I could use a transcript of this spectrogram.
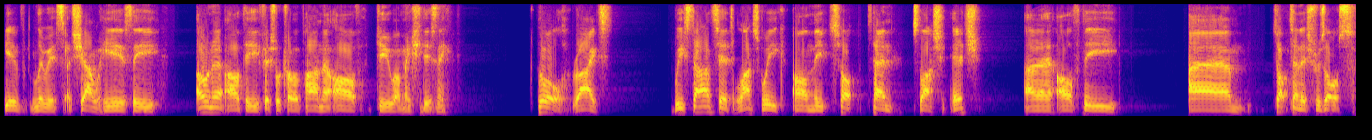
give lewis a shout. He is the owner of the official travel partner of do what makes you disney. Cool. Right. We started last week on the top 10 slash ish uh, of the um, top 10 list results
